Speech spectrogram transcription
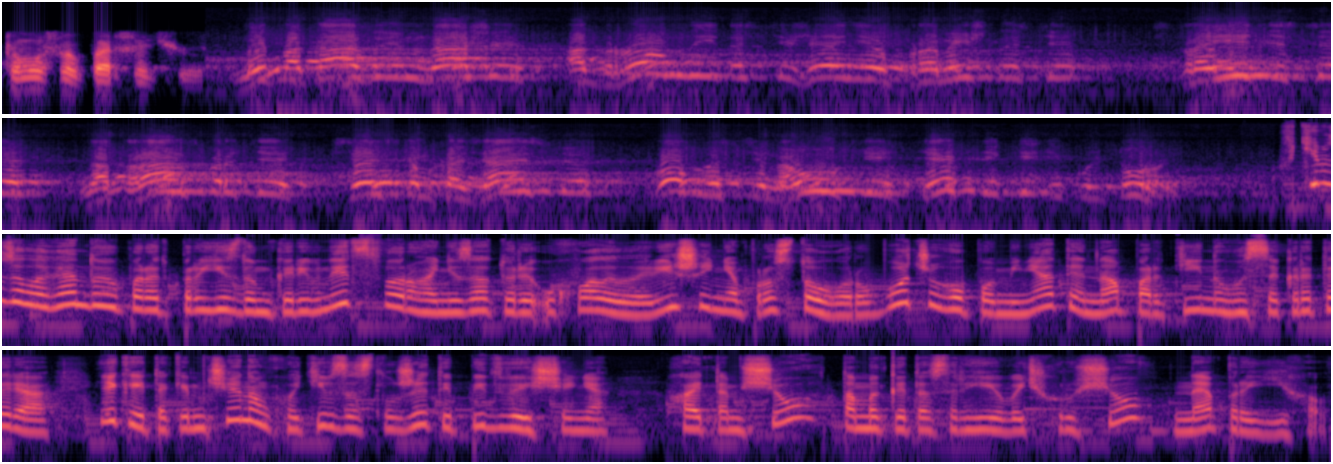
тому що вперше чую. Мы показываем наши огромные достижения в промышленности, строительстве, на транспорте, в сельском хозяйстве, в области науки, техники и культуры. Втім, за легендою, перед приїздом керівництва організатори ухвалили рішення простого робочого поміняти на партійного секретаря, який таким чином хотів заслужити підвищення. Хай там що, та Микита Сергійович Хрущов не приїхав.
